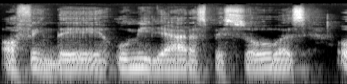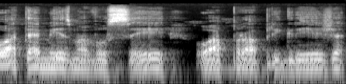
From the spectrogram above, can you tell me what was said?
ofender, humilhar as pessoas, ou até mesmo a você, ou a própria igreja,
